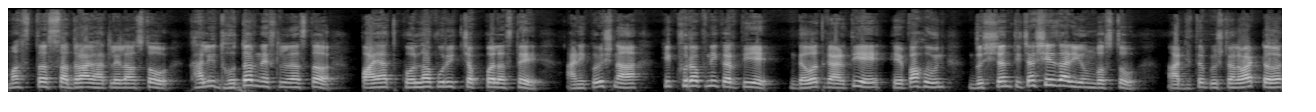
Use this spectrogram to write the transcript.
मस्त सदरा घातलेला असतो. खाली धोतर नेसलेलं असतं. पायात कोल्हापुरी चप्पल असते. आणि कृष्णा ही खुरपणी करतीये गवत काढतीये हे पाहून दुष्यंत तिच्या शेजारी येऊन बसतो. आधी तर कृष्णाला वाटतं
